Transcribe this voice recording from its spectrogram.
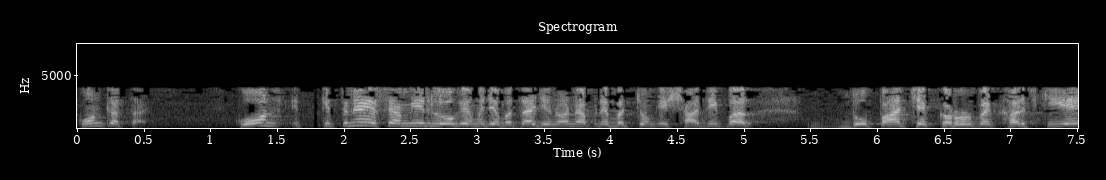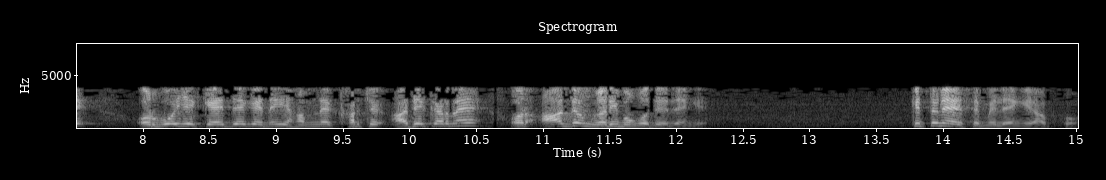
کون کرتا ہے؟ کون؟ کتنے ایسے امیر لوگ ہیں مجھے بتائے جنہوں نے اپنے بچوں کی شادی پر دو، پانچ چھ کروڑ روپے خرچ کیے اور وہ یہ کہہ دے کہ نہیں، ہم نے خرچ آدھے کرنے اور آدھے ہم غریبوں کو دے دیں گے۔ کتنے ایسے ملیں گے آپ کو؟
